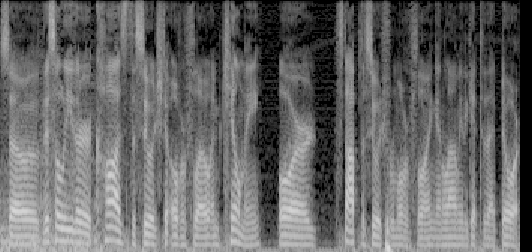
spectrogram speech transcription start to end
So this'll either cause the sewage to overflow and kill me, or stop the sewage from overflowing and allow me to get to that door.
